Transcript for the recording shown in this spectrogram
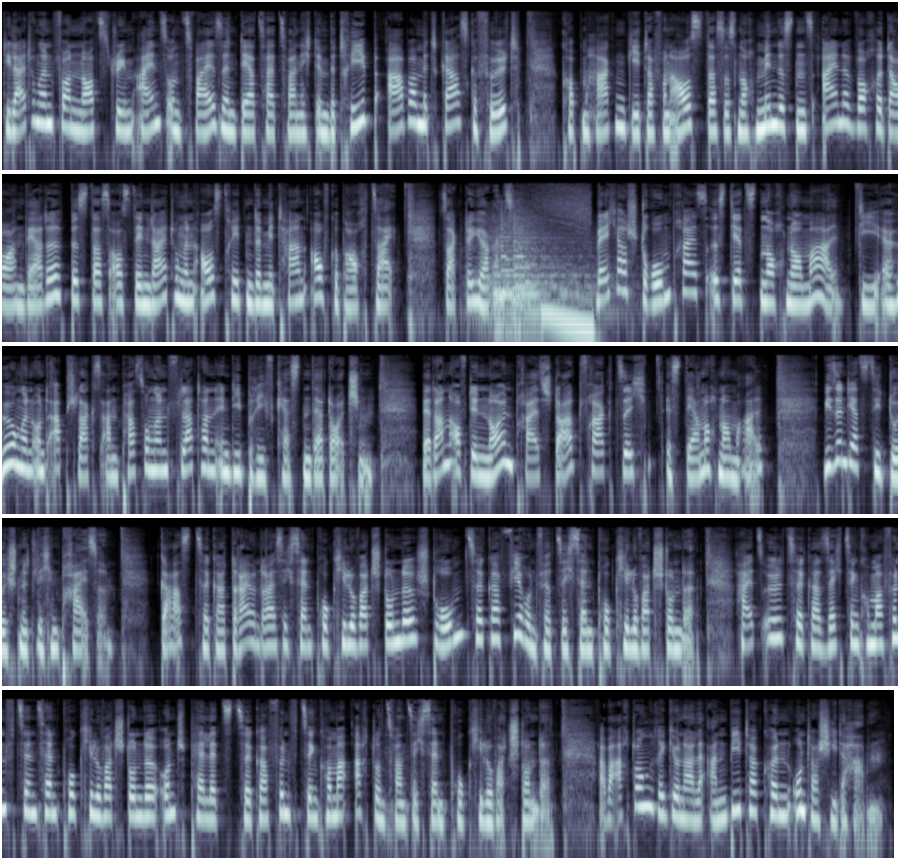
Die Leitungen von Nord Stream 1 und 2 sind derzeit zwar nicht in Betrieb, aber mit Gas gefüllt. Kopenhagen geht davon aus, dass es noch mindestens eine Woche dauern werde, bis das aus den Leitungen austretende Methan aufgebraucht sei, sagte Jürgensen. Welcher Strompreis ist jetzt noch normal? Die Erhöhungen und Abschlagsanpassungen flattern in die Briefkästen der Deutschen. Wer dann auf den neuen Preis starrt, fragt sich, ist der noch normal? Wie sind jetzt die durchschnittlichen Preise? Gas ca. 33 Cent pro Kilowattstunde, Strom ca. 44 Cent pro Kilowattstunde, Heizöl ca. 16,15 Cent pro Kilowattstunde und Pellets ca. 15,28 Cent pro Kilowattstunde. Aber Achtung, regionale Anbieter können Unterschiede haben.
